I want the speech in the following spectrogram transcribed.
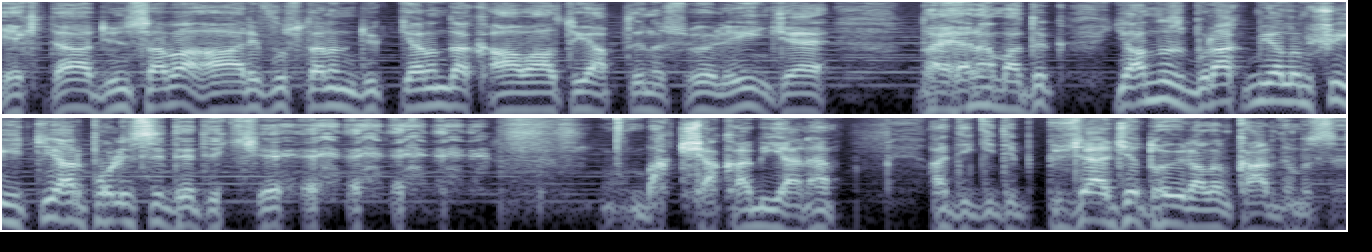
Yekta dün sabah Arif Usta'nın dükkanında kahvaltı yaptığını söyleyince dayanamadık. Yalnız bırakmayalım şu ihtiyar polisi dedik. Bak şaka bir yana. Hadi gidip güzelce doyuralım karnımızı.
